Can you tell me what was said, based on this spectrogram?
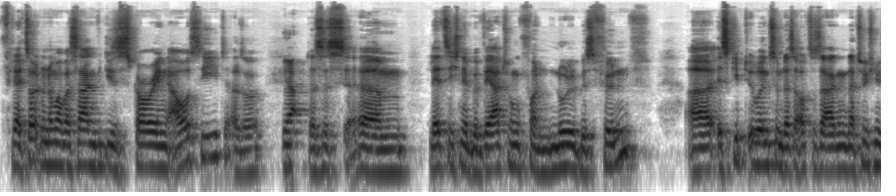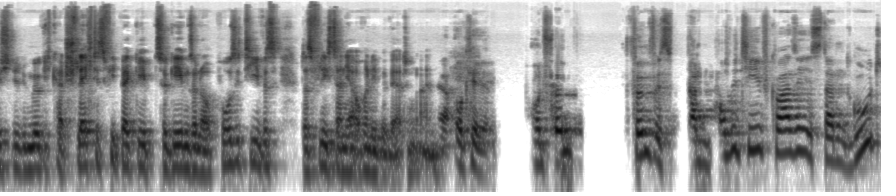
vielleicht sollten wir nochmal was sagen, wie dieses Scoring aussieht. Also ja. das ist ähm, letztlich eine Bewertung von 0 bis 5. Äh, es gibt übrigens, um das auch zu sagen, natürlich nicht die Möglichkeit, schlechtes Feedback ge zu geben, sondern auch positives. Das fließt dann ja auch in die Bewertung ein. Ja, okay. Und 5, 5 ist dann positiv quasi, ist dann gut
